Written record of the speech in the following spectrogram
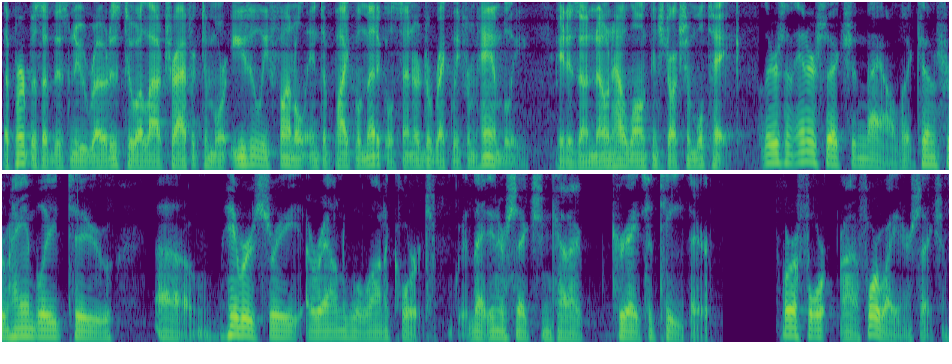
The purpose of this new road is to allow traffic to more easily funnel into Pikeville Medical Center directly from Hambley. It is unknown how long construction will take. There's an intersection now that comes from Hambley to um, Hibbard Street around Wilana Court. That intersection kind of creates a T there, or a four, uh, four-way intersection.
